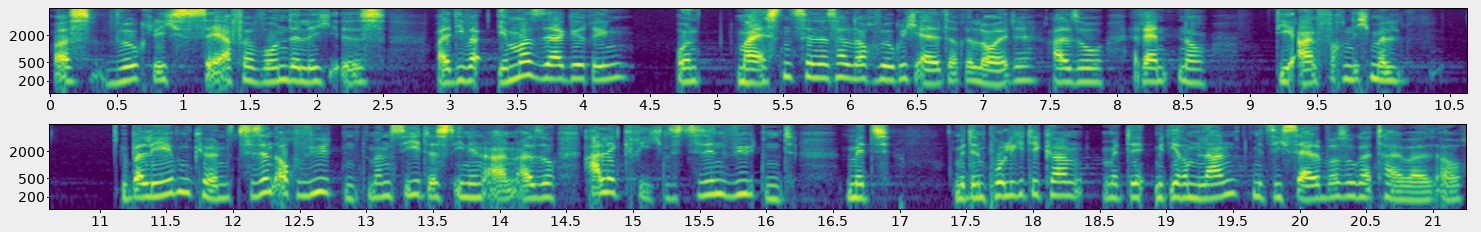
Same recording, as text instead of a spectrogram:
was wirklich sehr verwunderlich ist, weil die war immer sehr gering und meistens sind es halt auch wirklich ältere Leute, also Rentner, die einfach nicht mehr überleben können. Sie sind auch wütend, man sieht es ihnen an. Also alle Griechen, sie sind wütend mit, mit den Politikern, mit, de, mit ihrem Land, mit sich selber sogar teilweise auch.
